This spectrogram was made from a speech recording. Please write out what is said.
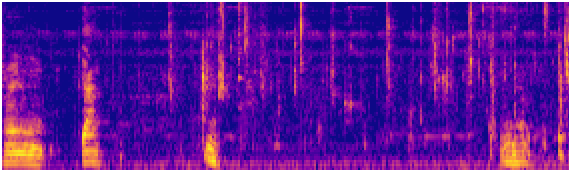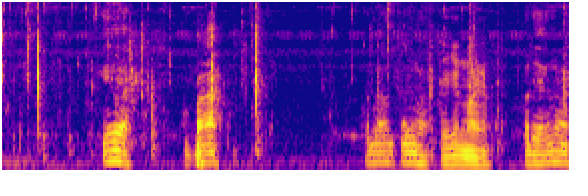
ให้ยังอืมนี่ครับโอเคปลา คนว่ามันปรุงอะใส่ยังหน่อยปลาแดงหน่อย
